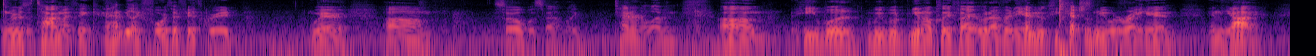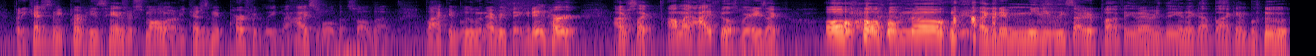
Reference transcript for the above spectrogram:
there was a time I think it had to be like fourth or fifth grade, where, um, so what's that like ten or eleven, um, he would we would you know play fight or whatever, and he ended he catches me with a right hand in the eye. But he catches me perfect. His hands are small enough. He catches me perfectly. My eye swelled, swelled up, black and blue and everything. It didn't hurt. I was just like, oh, my eye feels weird. He's like, oh no! like it immediately started puffing and everything, and it got black and blue.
